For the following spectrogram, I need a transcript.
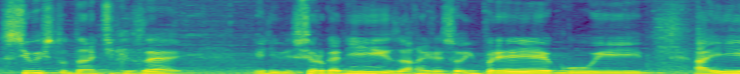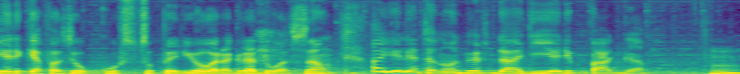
se o estudante quiser, ele se organiza, arranja seu emprego e aí ele quer fazer o curso superior, a graduação, aí ele entra na universidade e ele paga. Uhum.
